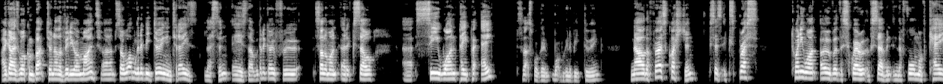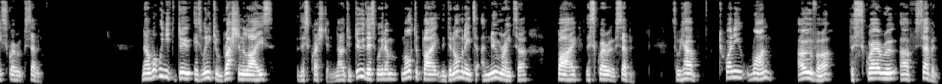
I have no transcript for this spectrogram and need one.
Hi guys, welcome back to another video of mine. Um, so what I'm going to be doing in today's lesson is that we're going to go through Solomon Edexcel uh, C1 paper A. So that's what we're, going, what we're going to be doing. Now the first question says express 21 over the square root of 7 in the form of k square root of 7. Now what we need to do is we need to rationalize this question. Now to do this we're going to multiply the denominator and numerator by the square root of 7. So we have 21 over the square root of 7.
